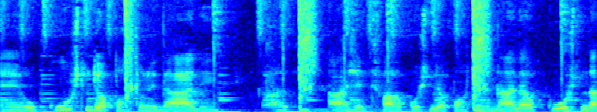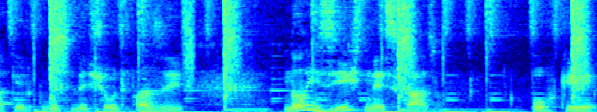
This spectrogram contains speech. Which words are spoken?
é, o custo de oportunidade, a, a, gente fala custo de oportunidade, é o custo daquilo que você deixou de fazer. Não existe nesse caso, porque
